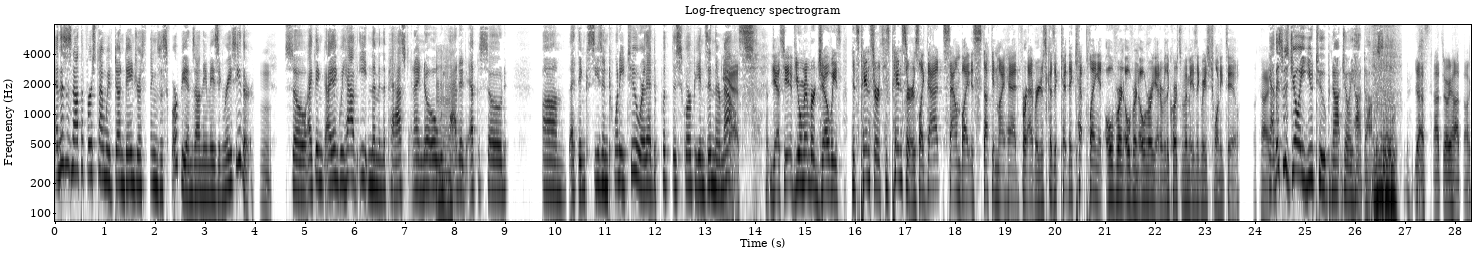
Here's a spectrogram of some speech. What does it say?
and this is not the first time we've done dangerous things with scorpions on the Amazing Race either. Hmm. So I think I think we have eaten them in the past, and I know we Mhm. had an episode. Um, I think season twenty-two where they had to put the scorpions in their mouths. Yes, yes. If you remember Joey's his pincers, his pincers, like that soundbite is stuck in my head forever, just because kept, they kept playing it over and over and over again over the course of Amazing Race 22. okay Yeah, this was Joey YouTube, not Joey Hot Dogs. yes not joey hot dog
